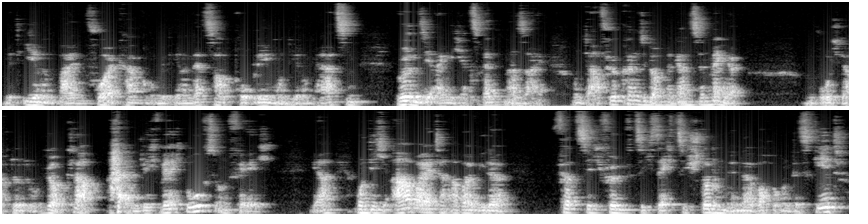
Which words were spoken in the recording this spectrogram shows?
Mit Ihren beiden Vorerkrankungen, mit Ihren Netzhautproblemen und Ihrem Herzen würden Sie eigentlich jetzt Rentner sein. Und dafür können Sie doch eine ganze Menge wo ich dachte, so, ja klar, eigentlich wäre ich berufsunfähig. Ja, und ich arbeite aber wieder 40, 50, 60 Stunden in der Woche und es geht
